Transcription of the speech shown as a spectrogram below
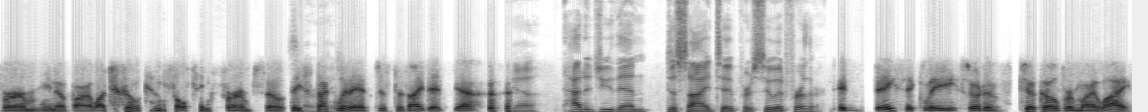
firm, you know, biological consulting firm. So they stuck right? with it just as I did. Yeah. yeah. How did you then decide to pursue it further? It basically sort of took over my life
